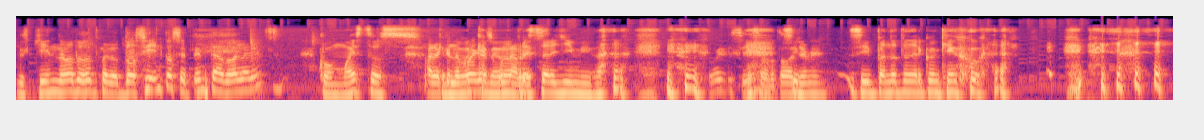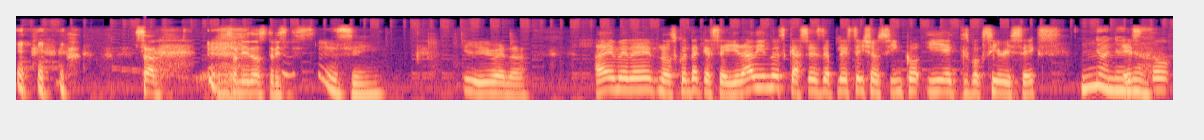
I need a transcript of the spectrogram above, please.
Pues quién no, dude? pero 270 dólares. Como estos Para que me, lo me va vez. prestar Jimmy. Uy, sí, sobre todo Sí. Jimmy. sí, para no tener con quién jugar. Sad. Sonidos tristes. Sí. Y bueno, AMD nos cuenta que seguirá habiendo escasez de PlayStation 5 y Xbox Series X. No, no, no. Esto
